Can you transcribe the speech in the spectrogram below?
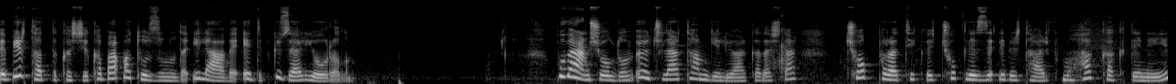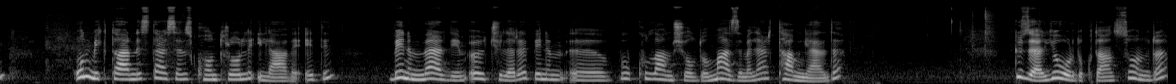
ve 1 tatlı kaşığı kabartma tozunu da ilave edip güzel yoğuralım. Bu vermiş olduğum ölçüler tam geliyor arkadaşlar. Çok pratik ve çok lezzetli bir tarif. Muhakkak deneyin. Un miktarını isterseniz kontrollü ilave edin. Benim verdiğim ölçülere benim e, bu kullanmış olduğum malzemeler tam geldi. Güzel yoğurduktan sonra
